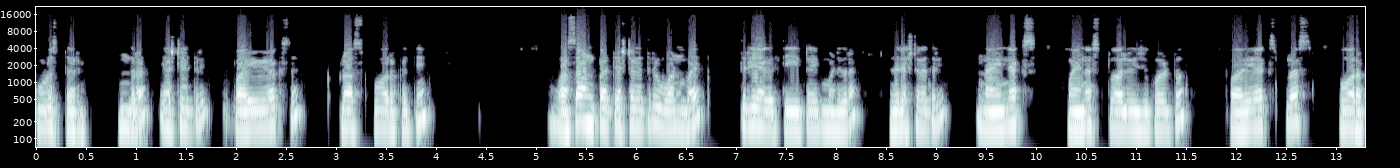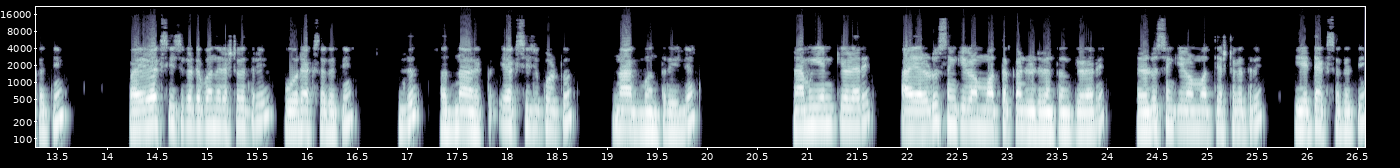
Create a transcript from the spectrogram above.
ಕೂಡಿಸ್ತಾರ್ರಿ. ಅಂದ್ರ ಎಷ್ಟೈತ್ರಿ? ಫೈವ್ ಎಕ್ಸ್ ಪ್ಲಸ್ ಫೋರ್ ಆಕತಿ. ಹೊಸ ಅನುಪಾತ ಎಷ್ಟಾಗತ್ರಿ? ಒನ್ ಬೈ ತ್ರೀ ಆಗತ್ತೆ ಈ ಟೈಪ್ ಮಾಡಿದ್ರ. ಅಂದ್ರೆ ಎಷ್ಟಾಗತ್ರಿ? Nine x minus twelve is equal to five x plus four ಆಕತಿ. ಫೈವ್ ಎಕ್ಸ್ ಈಚೆ ಕಡೆ ಬಂದ್ರೆ ಎಷ್ಟಾಗತ್ರಿ? ಫೋರ್ ಎಕ್ಸ್ ಆಗತಿ ಇದು ಹದಿನಾಲ್ಕು ಎಕ್ಸ್ ಇಸ್ ಈಕ್ವಲ್ ಟು ನಾಲ್ಕು ಬಂತ್ರಿ ಇಲ್ಲಿ. ನಮಗೇನು ಕೇಳ್ಯಾರಿ? ಆ ಎರಡು ಸಂಖ್ಯೆಗಳ ಮೊತ್ತ ಕಂಡುಹಿಡ್ರಿ ಅಂತ ಕೇಳ್ಯಾರಿ. ಎರಡು ಸಂಖ್ಯೆಗಳ ಮೊತ್ತ ಎಷ್ಟಾಗತ್ರಿ? ಏಟ್ ಎಕ್ಸ್ ಆಗತಿ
